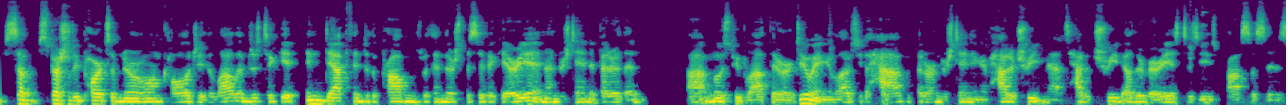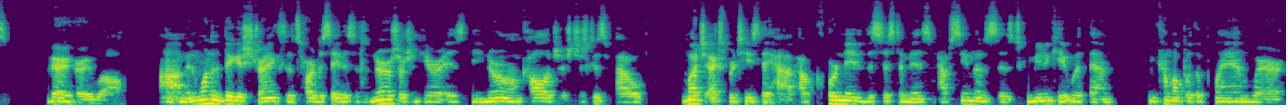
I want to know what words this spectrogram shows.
subspecialty parts of neuro-oncology that allow them just to get in depth into the problems within their specific area and understand it better than uh, most people out there are doing. It allows you to have a better understanding of how to treat Mets, how to treat other various disease processes very, very well. Um, and one of the biggest strengths, it's hard to say this as a neurosurgeon here, is the neuro-oncologist, just because of how much expertise they have, how coordinated the system is, how seamless it is to communicate with them and come up with a plan where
